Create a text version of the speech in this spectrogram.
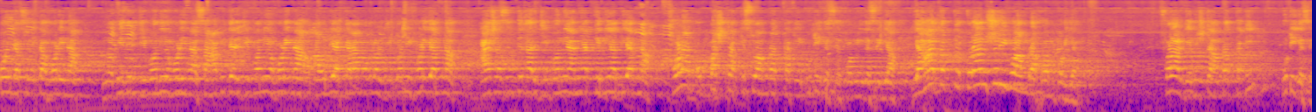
বই লেখছেন এটা পড়ি না নবীদের জীবনীও পড়ি না সাহাবিদের জীবনীও পড়ি না আউলিয়া কেরামগুলোর জীবনী পড়িয়ার না আয়সা সিদ্দিকার জীবনী আমি আর কিনিয়া দিয়ার না। পড়ার অভ্যাসটা কিছু আমরা থাকি উঠে গেছে কমে গেছে গিয়া। ইহা তত্ত্ব কোরআন শরীফও আমরা কম পড়িয়া পড়ার জিনিসটা আমরা থাকি, উঠে গেছে।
